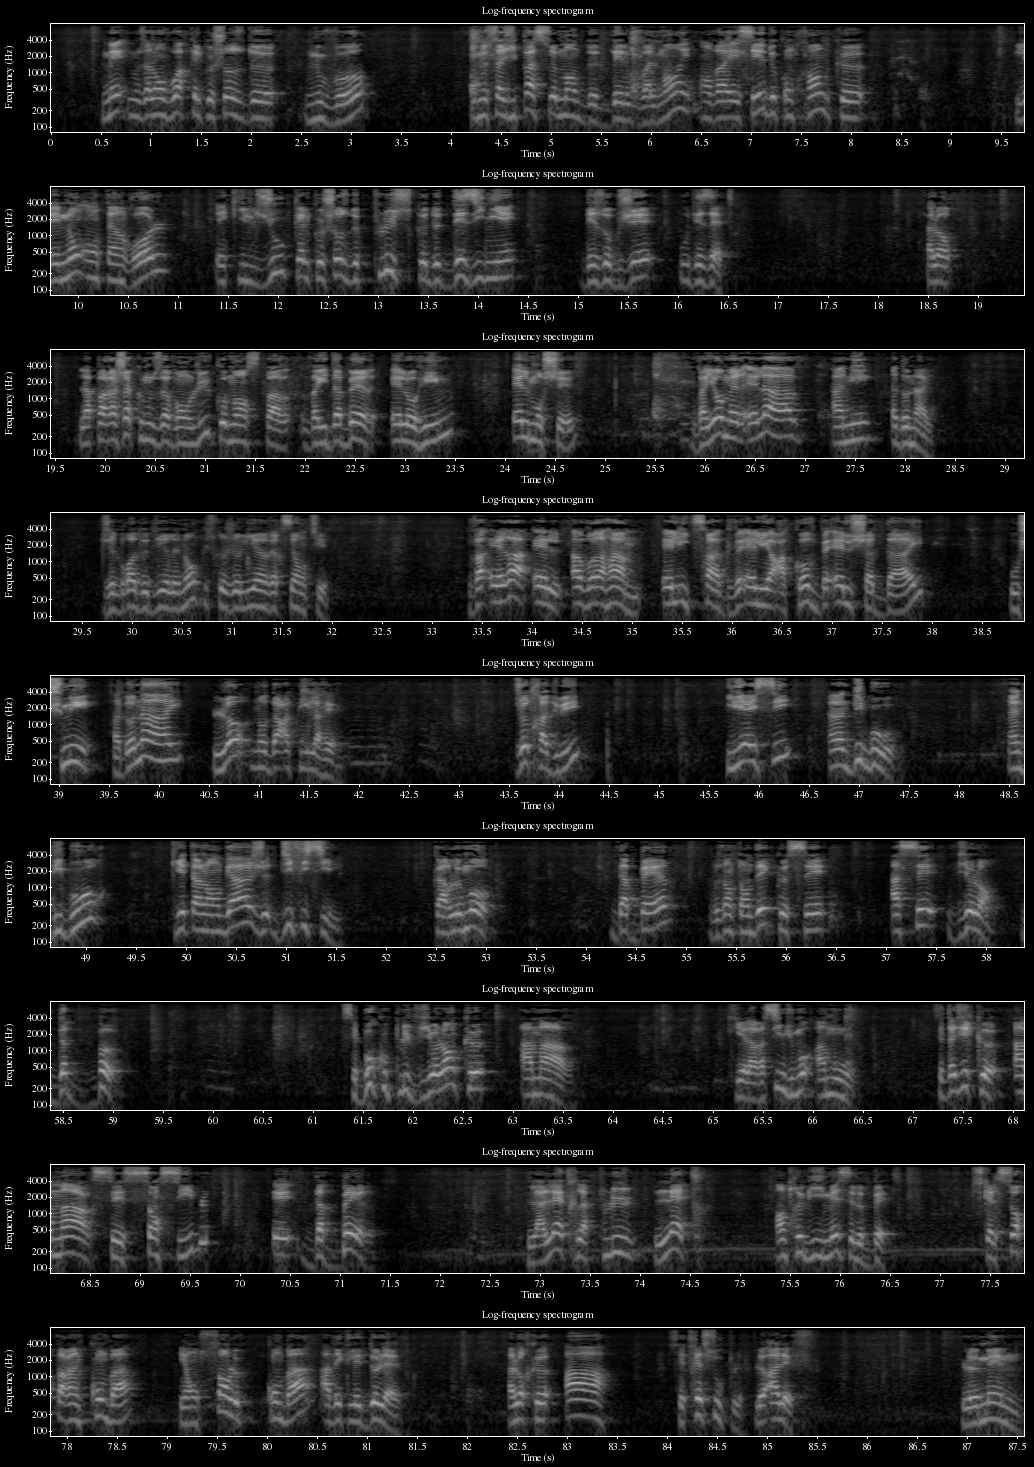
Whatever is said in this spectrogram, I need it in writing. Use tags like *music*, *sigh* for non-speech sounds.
Mais nous allons voir quelque chose de nouveau. Il ne s'agit pas seulement de dévoilement, on va essayer de comprendre que les noms ont un rôle et qu'ils jouent quelque chose de plus que de désigner des objets ou des êtres. Alors, la paracha que nous avons lue commence par Vaidaber Elohim El Moshe, Vayomer Elav Ani Adonai. J'ai le droit de dire les noms puisque je lis un verset entier. Vaera El Avraham El Yitzhak Ve'el Yaakov Be'el Shaddai Ushmi Adonai Lo Noda'ati Lahem. Je traduis. Il y a ici un dibour. Un dibour qui est un langage difficile. Car le mot daber, vous entendez que c'est assez violent. Dab. C'est beaucoup plus violent que amar, qui est la racine du mot amour. C'est-à-dire que Amar, c'est sensible, et Dabber, la lettre la plus lettre, entre guillemets, c'est le bet, puisqu'elle sort par un combat, et on sent le combat avec les deux lèvres. Alors que A, c'est très souple, le Aleph, le Mem,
